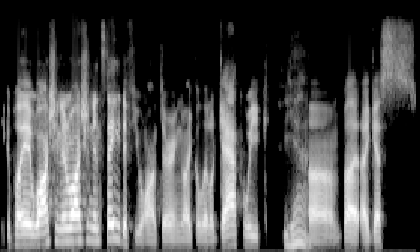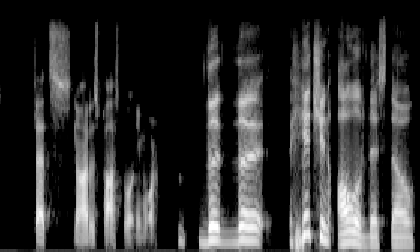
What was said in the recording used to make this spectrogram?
You could play Washington Washington State if you want during like a little gap week. Yeah. Um, but I guess that's not as possible anymore. the the hitch in all of this though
